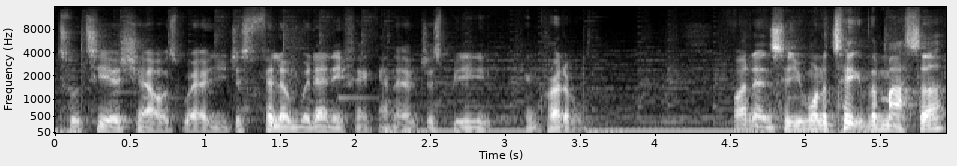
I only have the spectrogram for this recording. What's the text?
tortilla shells where you just fill them with anything and they'll just be incredible. Right then, so you want to take the masa,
